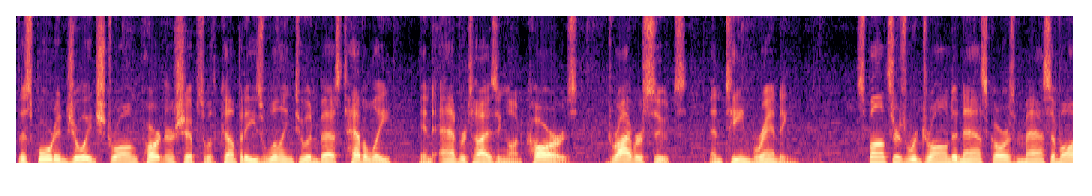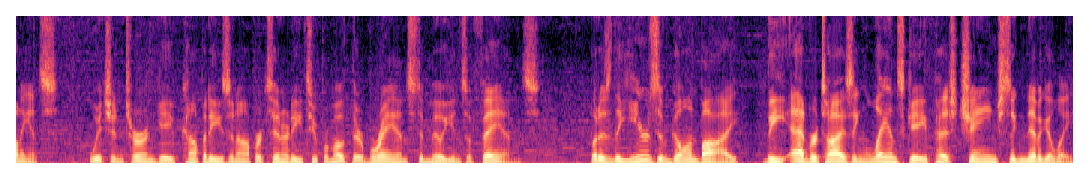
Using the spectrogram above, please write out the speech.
The sport enjoyed strong partnerships with companies willing to invest heavily in advertising on cars, driver suits, and team branding. Sponsors were drawn to NASCAR's massive audience, which in turn gave companies an opportunity to promote their brands to millions of fans. But as the years have gone by, the advertising landscape has changed significantly.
